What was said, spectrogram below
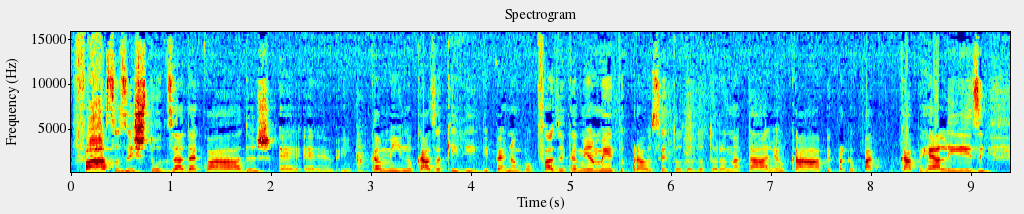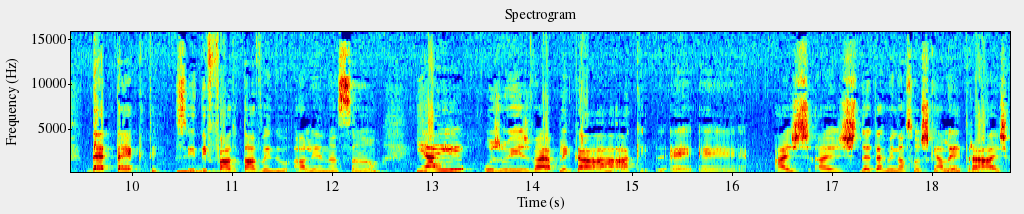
faça os estudos adequados, é, é, caminho, no caso aqui de, de Pernambuco, faz o encaminhamento para o setor da doutora Natália, o CAP, para que o CAP realize, detecte uhum. se de fato está havendo alienação, e aí o juiz vai aplicar a, é, é as, as determinações que a lei traz.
